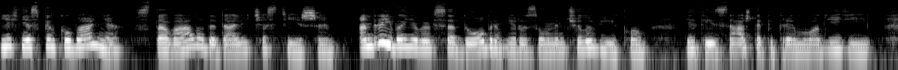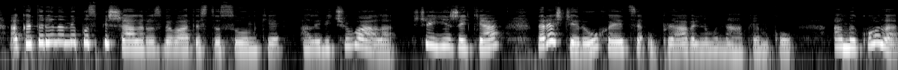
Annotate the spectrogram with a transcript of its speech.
Їхнє спілкування ставало дедалі частішим. Андрій виявився добрим і розумним чоловіком, який завжди підтримував її. А Катерина не поспішала розвивати стосунки, але відчувала, що її життя нарешті рухається у правильному напрямку. А Микола,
